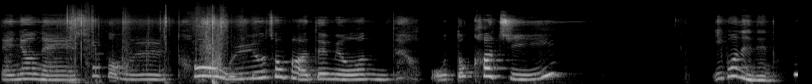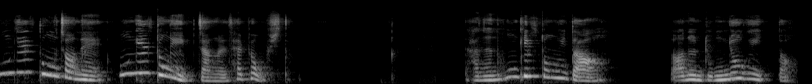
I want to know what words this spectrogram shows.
내년에 세금을 더 올려서 받으면 어떡하지? 이번에는 홍길동 전에 홍길동의 입장을 살펴봅시다. 나는 홍길동이다. 나는 능력이 있다.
